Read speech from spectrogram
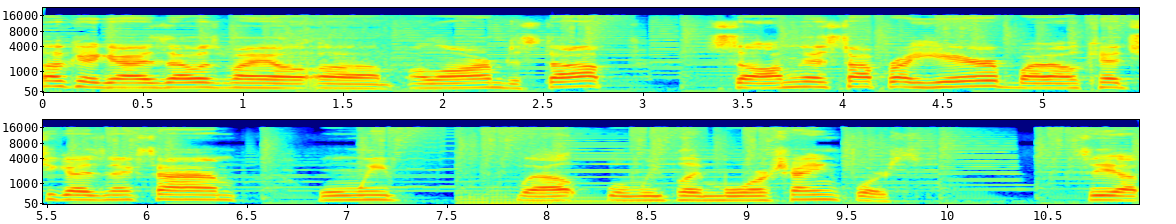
Okay guys, that was my um, alarm to stop. So I'm going to stop right here, but I'll catch you guys next time when we, well, when we play more Shining Force. See ya.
